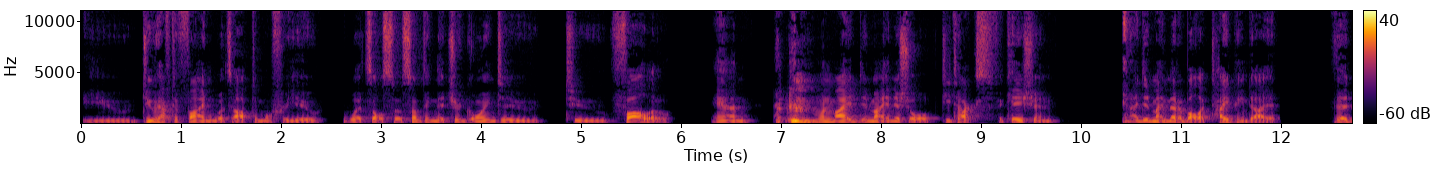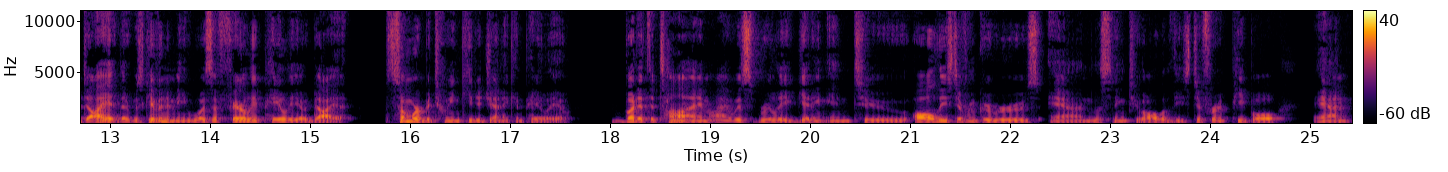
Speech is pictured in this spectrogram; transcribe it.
you do have to find what's optimal for you, what's also something that you're going to to follow. And when my did my initial detoxification and I did my metabolic typing diet, the diet that was given to me was a fairly paleo diet somewhere between ketogenic and paleo. But at the time, I was really getting into all these different gurus and listening to all of these different people. And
